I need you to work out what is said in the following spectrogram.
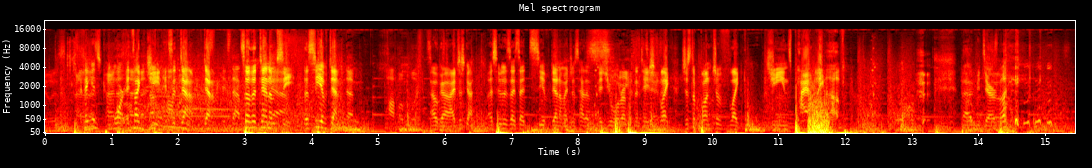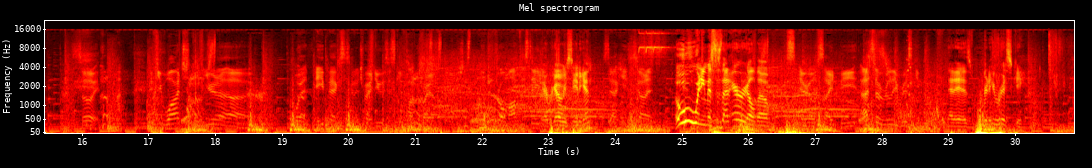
it was. I think it's more. It's like Gene. It's a denim. Denim. It's that- So the denim yeah. sea. The sea of denim. Pop-up look. Oh god, I just got. As soon as I said sea of denim, I just had a visual representation, like just a bunch of like jeans piling up. that would be terrifying. So, if you watch, you're gonna. Uh, what Apex is gonna try to do is just keep Falco right on stage. Just throw him off the stage. there we go. We see it again. Exactly. He's got it. Ooh, when he misses that aerial though, Aerial side B. That's a really risky move. that is pretty risky.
